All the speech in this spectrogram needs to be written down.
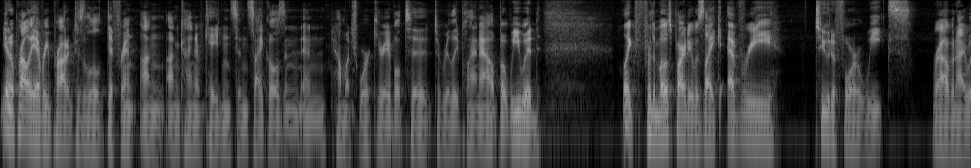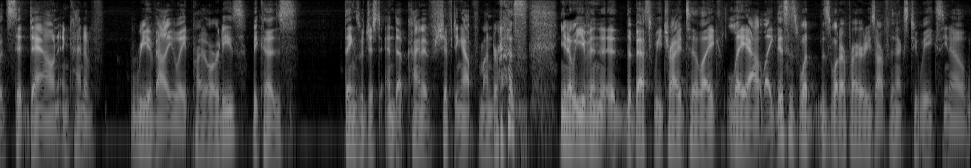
You know, probably every product is a little different on on kind of cadence and cycles and and how much work you're able to to really plan out. But we would, like for the most part, it was like every two to four weeks, Rob and I would sit down and kind of reevaluate priorities because things would just end up kind of shifting out from under us. you know, even uh, the best we tried to like lay out like this is what this is what our priorities are for the next 2 weeks, you know,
